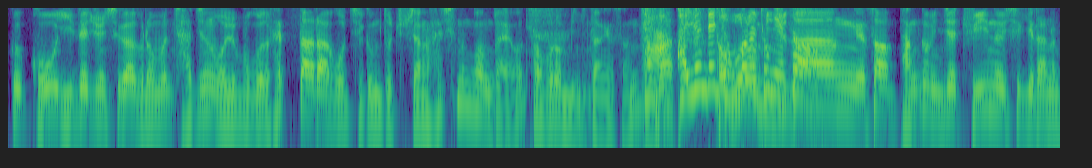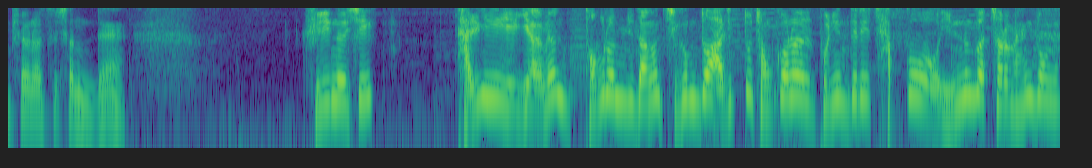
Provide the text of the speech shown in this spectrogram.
그 고 이대준 씨가 그러면 자진 월북을 했다라고 지금도 주장을 하시는 건가요? 더불어민주당에서는 자, 관련된 정보를 통해서 더불어민주당에서 방금 이제 주인 의식이라는 표현을 쓰셨는데 주인 의식 달리 얘기하면 더불어민주당은 지금도 아직도 정권을 본인들이 잡고 있는 것처럼 행동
